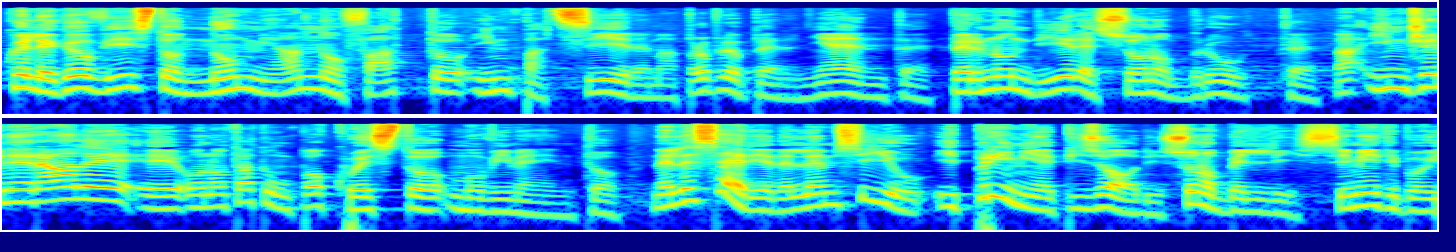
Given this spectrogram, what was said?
Quelle che ho visto non mi hanno fatto impazzire, ma proprio per niente. Per non dire sono brutte. Ma in generale eh, ho notato un po' questo movimento. Nelle serie dell'MCU i primi episodi sono bellissimi, tipo i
